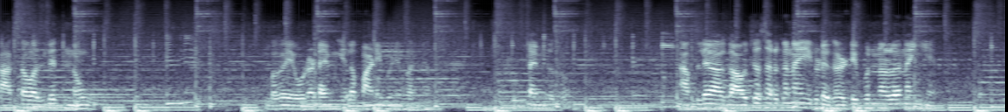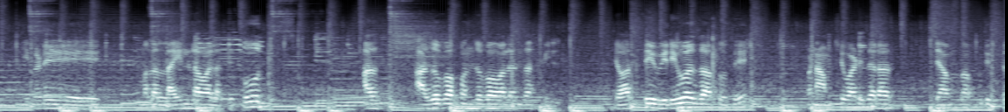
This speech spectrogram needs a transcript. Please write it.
आता वाजलेत नऊ. बघा एवढा टाईम गेला पाणी बिणी भरण्यात. खूप टाईम जातो. आपल्या गावच्यासारखं नाही इकडे घरटी पण नळ नाही आहे इकडे मला लाईन लावायला लागते. तोच आज आजोबा पंजोबावाल्यांचा फील तेव्हा ते विहिरीवर जात होते पण आमची वाडी जरा त्या बाबतीत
